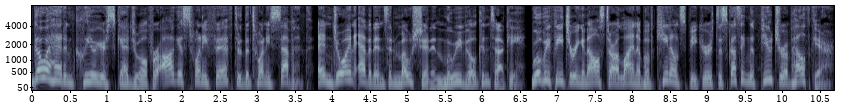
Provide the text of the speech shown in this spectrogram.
Go ahead and clear your schedule for August 25th through the 27th and join Evidence in Motion in Louisville, Kentucky. We'll be featuring an all star lineup of keynote speakers discussing the future of healthcare,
